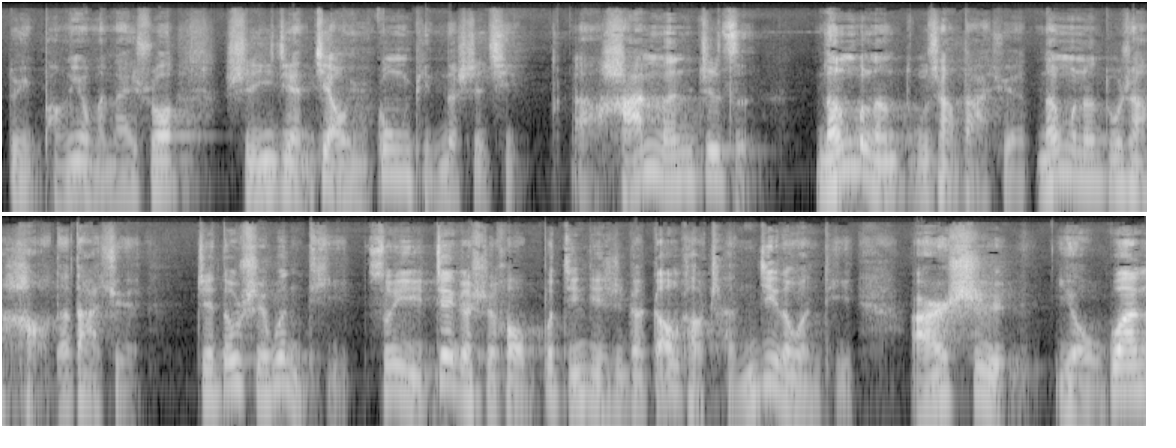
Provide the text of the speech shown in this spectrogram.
对朋友们来说是一件教育公平的事情啊！寒门之子能不能读上大学，能不能读上好的大学，这都是问题。所以这个时候不仅仅是个高考成绩的问题，而是有关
